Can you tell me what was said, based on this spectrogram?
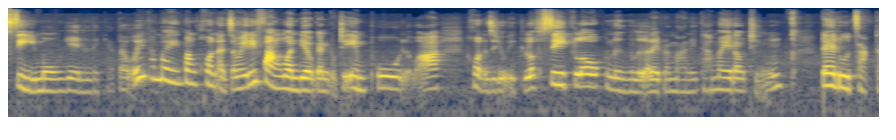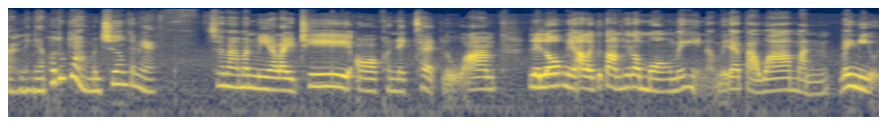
4ี่โมงเย็นอะไรเงี้ยแต่เอ้ยทำไมบางคนอาจจะไม่ได้ฟังวันเดียวกันกับที่เอมพูด หรือว่าคนอาจจะอยู่อีกโลกซีกโลกหนึ่งหรืออะไรประมาณนี้ทำไมเราถึงได้รู้จักกันอะไรเงี้ยเพราะทุกอย่างมันเชื่อมกันไง ใช่ไหมมันมีอะไรที่ all connected หรือว่าในโลกนี้อะไรก็ตามที่เรามองไม่เห็นนะไม่ได้แปลว่ามันไม่มีอยู่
